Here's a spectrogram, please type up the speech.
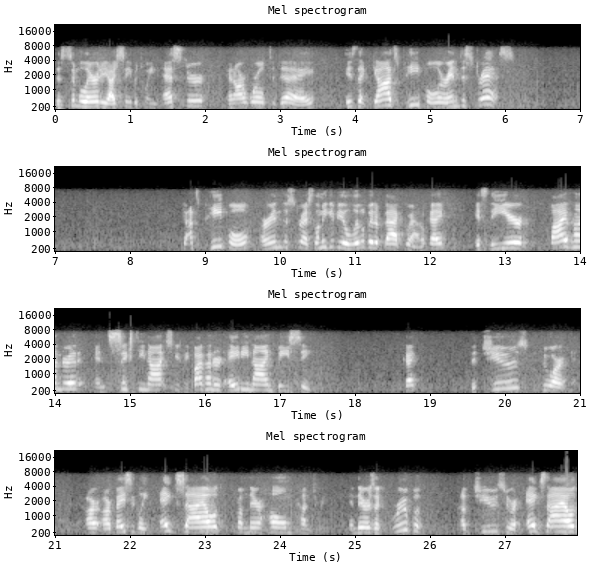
the similarity I see between Esther and our world today, is that God's people are in distress. God's people are in distress. Let me give you a little bit of background, okay? It's the year 569, excuse me, 589 BC. Okay? The Jews who are, are, are basically exiled from their home country. And there is a group of of Jews who are exiled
